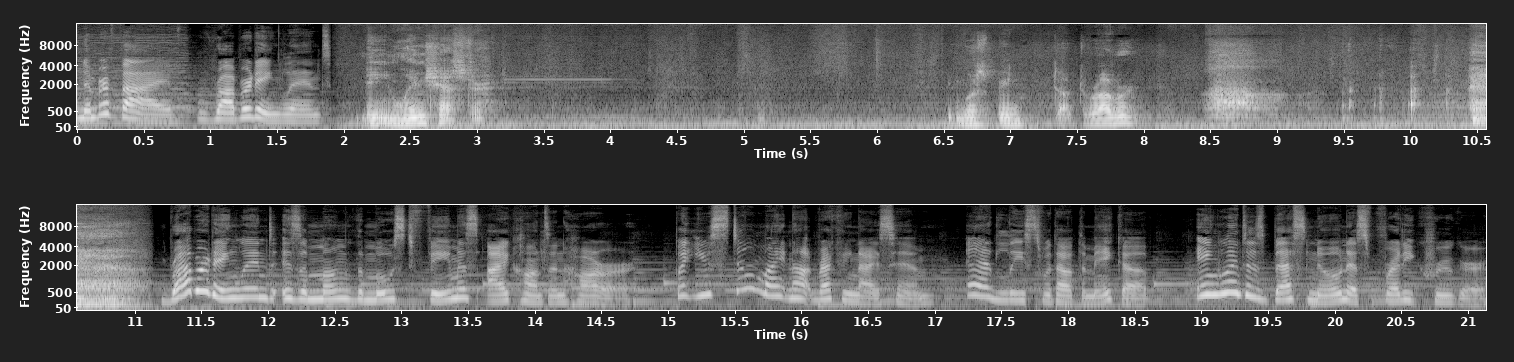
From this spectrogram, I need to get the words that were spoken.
Number 5. Robert Englund. Dean Winchester? You must be Dr. Robert? Robert Englund is among the most famous icons in horror, but you still might not recognize him, at least without the makeup. Englund is best known as Freddy Krueger,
